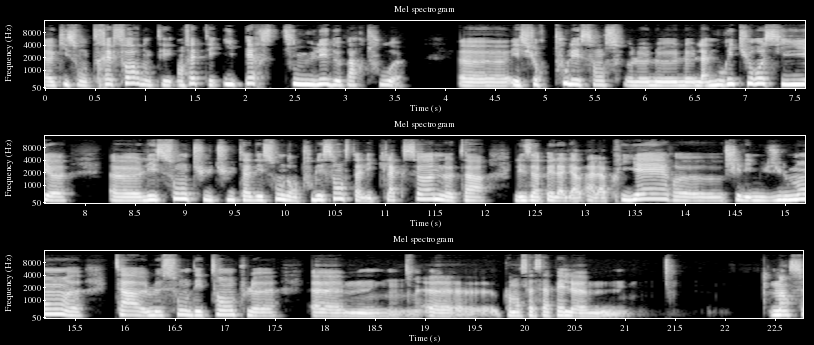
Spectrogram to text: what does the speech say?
euh, qui sont très forts. Donc, es, en fait, tu es hyper stimulé de partout euh, et sur tous les sens. La nourriture aussi. les sons, tu, tu as des sons dans tous les sens. Tu as les klaxons, tu as les appels à la, à la prière chez les musulmans, tu as le son des temples comment ça s'appelle euh, Mince,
